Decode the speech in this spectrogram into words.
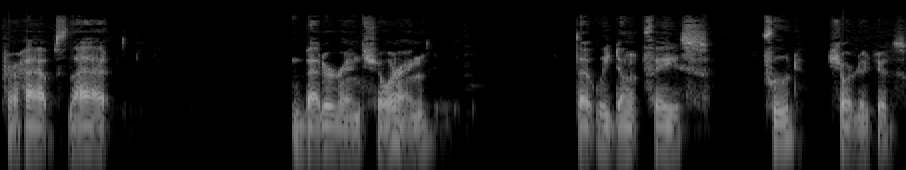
perhaps that better ensuring that we don't face food shortages,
